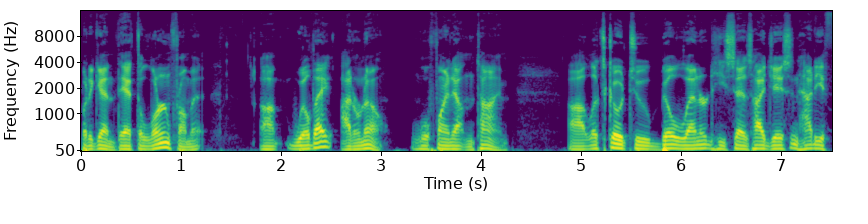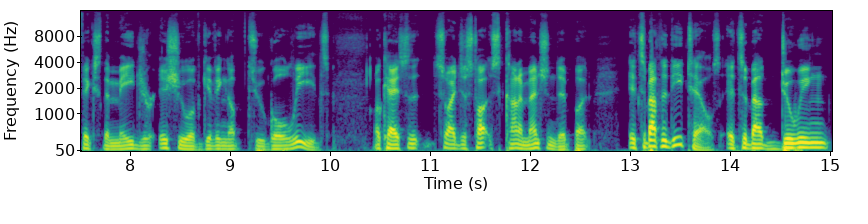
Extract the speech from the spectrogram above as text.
But again, they have to learn from it. Uh, will they? I don't know. We'll find out in time. Uh, let's go to Bill Leonard. He says, "Hi Jason, how do you fix the major issue of giving up two goal leads?" Okay, so so I just thought, kind of mentioned it, but it's about the details. It's about doing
